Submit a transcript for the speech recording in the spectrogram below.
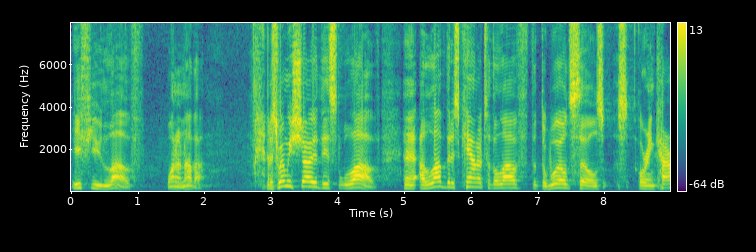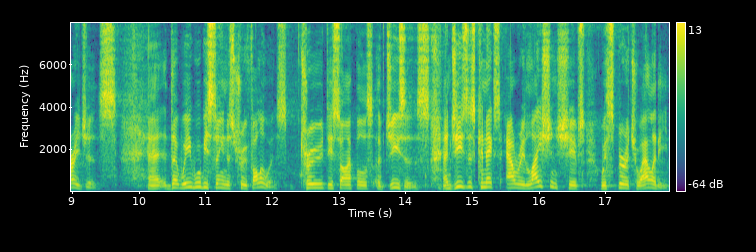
if you love one another. And it's when we show this love, uh, a love that is counter to the love that the world sells or encourages, uh, that we will be seen as true followers, true disciples of Jesus. And Jesus connects our relationships with spirituality.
